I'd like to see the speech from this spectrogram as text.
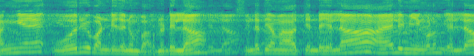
അങ്ങനെ ഒരു പണ്ഡിതനും പറഞ്ഞിട്ടില്ല. സുന്നത്തി എല്ലാ ആലിമീങ്ങളും എല്ലാ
